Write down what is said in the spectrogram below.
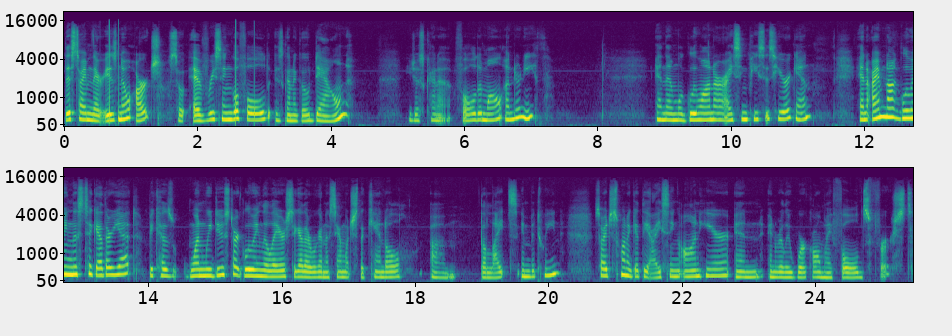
This time there is no arch, so every single fold is going to go down. You just kind of fold them all underneath. And then we'll glue on our icing pieces here again. And I'm not gluing this together yet because when we do start gluing the layers together, we're going to sandwich the candle um, the lights in between. So I just want to get the icing on here and, and really work all my folds first.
